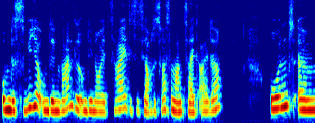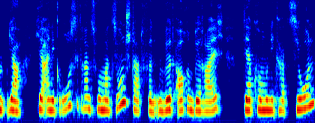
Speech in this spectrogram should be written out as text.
um das Wir, um den Wandel, um die neue Zeit. Das ist ja auch das Wassermann-Zeitalter. Und ähm, ja, hier eine große Transformation stattfinden wird, auch im Bereich der Kommunikation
